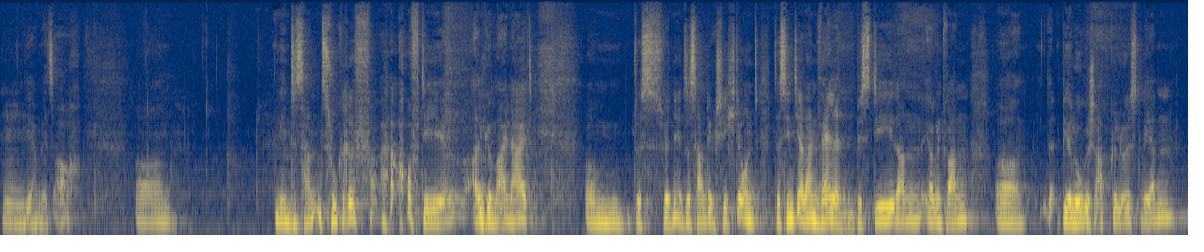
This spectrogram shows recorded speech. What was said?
Mhm. Die haben jetzt auch äh, einen interessanten Zugriff auf die Allgemeinheit. Ähm, das wird eine interessante Geschichte und das sind ja dann Wellen, bis die dann irgendwann äh, biologisch abgelöst werden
